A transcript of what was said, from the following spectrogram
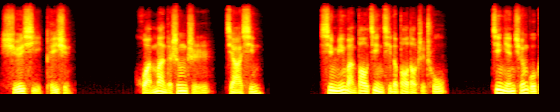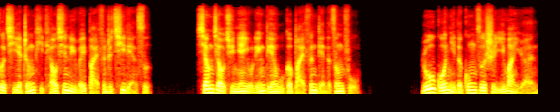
学习、培训，缓慢的升职加薪。新民晚报近期的报道指出，今年全国各企业整体调薪率为百分之七点四，相较去年有零点五个百分点的增幅。如果你的工资是一万元，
